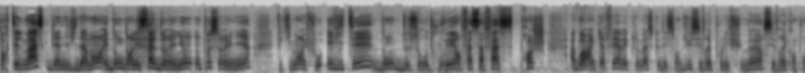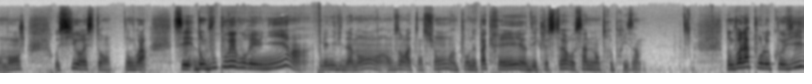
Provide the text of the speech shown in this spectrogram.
porter le masque, bien évidemment. Et donc, dans les salles de réunion, on peut se réunir. Effectivement, il faut éviter donc de se retrouver en face à face, proche, à boire un café avec le masque descendu. C'est vrai pour les fumeurs, c'est vrai quand on mange aussi au restaurant. Donc voilà. Donc vous pouvez vous réunir, bien évidemment, en faisant attention pour ne pas créer des clusters au sein de l'entreprise. Donc voilà pour le Covid,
